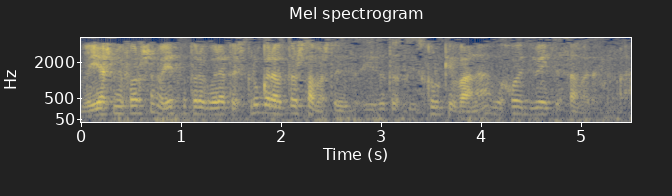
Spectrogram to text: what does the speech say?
В Ешми Форшим, есть, которые говорят, то есть Кругара то же самое, что из, из, этого, из курки вана выходят две эти самые, так понимаю.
